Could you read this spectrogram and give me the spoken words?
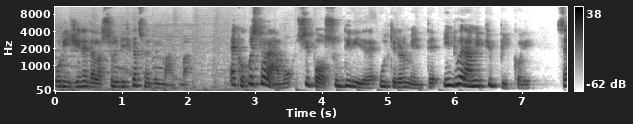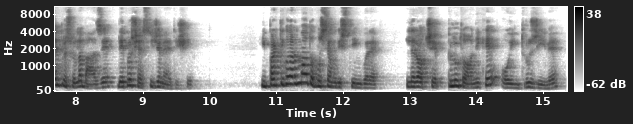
origine dalla solidificazione del magma. Ecco, questo ramo si può suddividere ulteriormente in due rami più piccoli, sempre sulla base dei processi genetici. In particolar modo possiamo distinguere le rocce plutoniche o intrusive,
